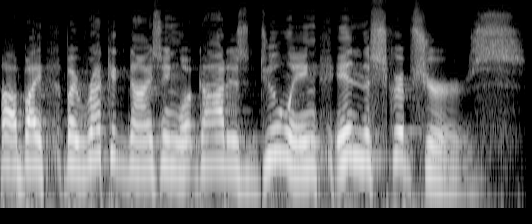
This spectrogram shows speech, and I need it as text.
uh, by, by recognizing what God is doing in the scriptures.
